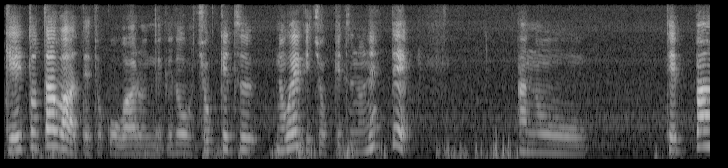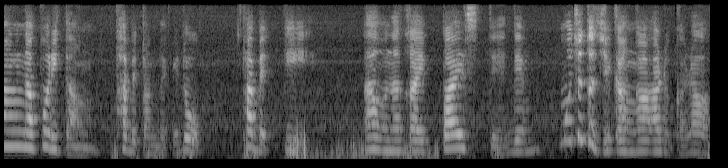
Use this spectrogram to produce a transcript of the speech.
ゲートタワーってとこがあるんだけど直結名古屋駅直結のね。であの鉄板ナポリタン食べたんだけど食べてあお腹いっぱいっつってでもうちょっと時間があるから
